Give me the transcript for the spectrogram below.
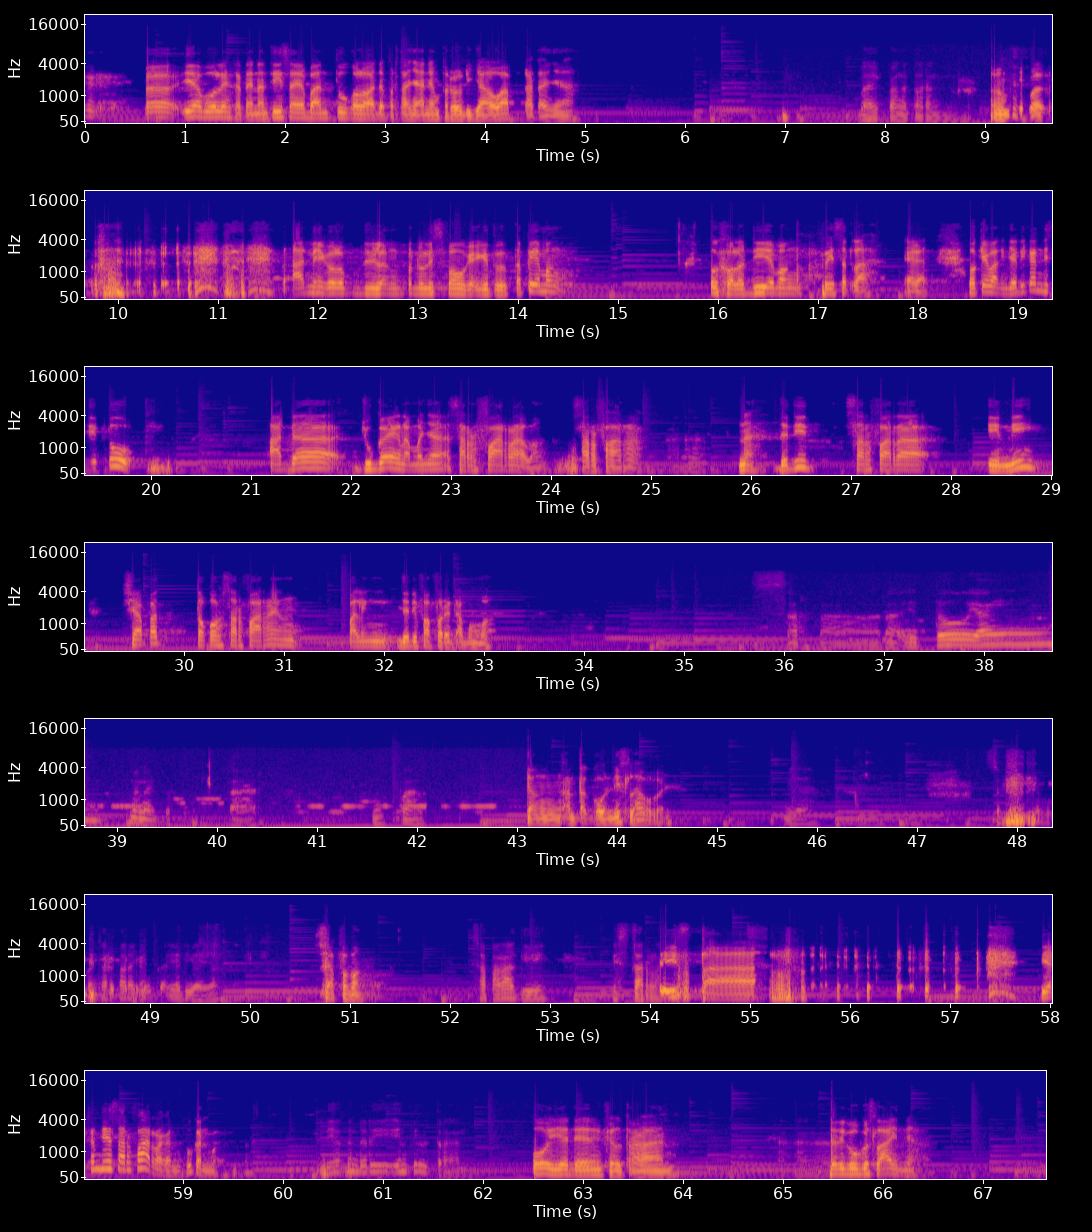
eh, iya boleh katanya. Nanti saya bantu kalau ada pertanyaan yang perlu dijawab katanya. Baik banget orang. Aneh kalau bilang penulis mau kayak gitu. Tapi emang oh kalau dia emang riset lah ya kan oke bang jadi kan di situ ada juga yang namanya Sarvara bang Sarvara Ah, Nah, jadi Sarvara ini siapa tokoh Sarvara yang paling jadi favorit abang bang? Sarvara itu yang mana itu Bentar. lupa Yang antagonis lah pokoknya. Iya sebenarnya bukan Sarvara juga ya dia ya Siapa bang? siapa lagi Istar lah Istar. ya kan dia Sarvara kan, bukan bang? dia kan dari infiltran Oh iya dia infiltran. Ah, Dari gugus lain ya.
